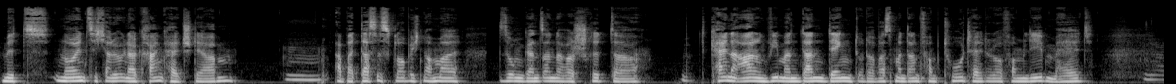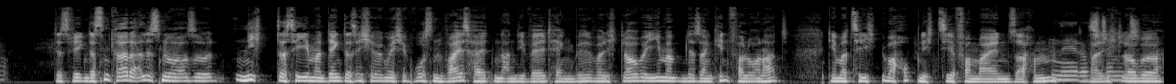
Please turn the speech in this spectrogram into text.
mit 90 an irgendeiner Krankheit sterben. Mhm. Aber das ist, glaube ich, nochmal so ein ganz anderer Schritt da. Keine Ahnung, wie man dann denkt oder was man dann vom Tod hält oder vom Leben hält. Deswegen, das sind gerade alles nur, also nicht, dass hier jemand denkt, dass ich hier irgendwelche großen Weisheiten an die Welt hängen will, weil ich glaube, jemandem, der sein Kind verloren hat, dem erzähle ich überhaupt nichts hier von meinen Sachen. Nee, das weil stimmt. ich glaube,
